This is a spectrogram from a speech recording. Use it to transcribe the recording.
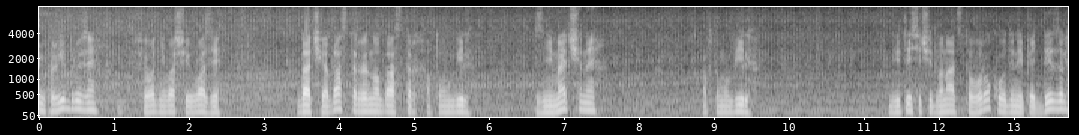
Всім привіт, друзі! Сьогодні в вашій увазі Dacia Duster, Renault Duster, автомобіль з Німеччини. Автомобіль 2012 року, 1,5 дизель.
